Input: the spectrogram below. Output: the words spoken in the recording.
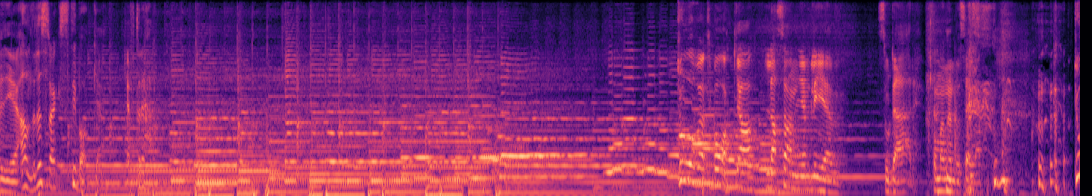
Vi är alldeles strax tillbaka efter det här. Då var jag tillbaka. Lasagnen blev sådär, får man ändå säga. Då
